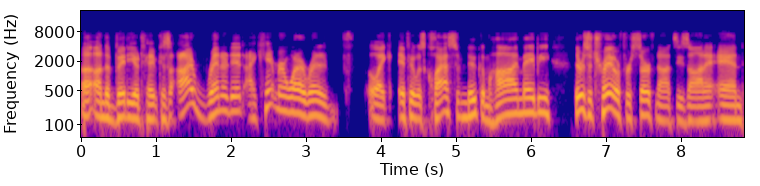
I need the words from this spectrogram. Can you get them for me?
uh, on the videotape because I rented it. I can't remember what I rented like if it was Class of Nuke 'Em High, maybe there was a trailer for Surf Nazis on it, and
